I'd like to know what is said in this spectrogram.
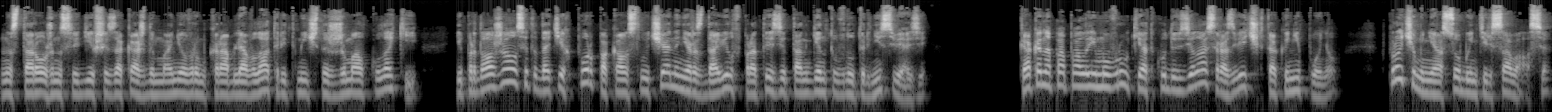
Настороженно следивший за каждым маневром корабля Влад ритмично сжимал кулаки, и продолжалось это до тех пор, пока он случайно не раздавил в протезе тангенту внутренней связи. Как она попала ему в руки откуда взялась, разведчик так и не понял. Впрочем, и не особо интересовался.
